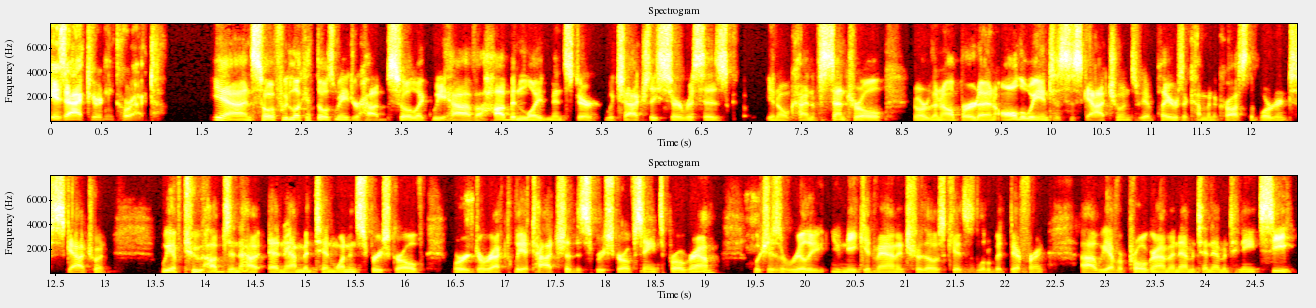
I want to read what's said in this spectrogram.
is accurate and correct. Yeah, and so if we look at those major hubs, so like we have a hub in Lloydminster, which actually services you know, kind of central northern Alberta and all the way into Saskatchewan. So we have players that come in across the border into Saskatchewan. We have two hubs in, in Edmonton, one in Spruce Grove. We're directly attached to the Spruce Grove Saints program, which is a really unique advantage for those kids, a little bit different. Uh, we have a program in Edmonton, Edmonton HC,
